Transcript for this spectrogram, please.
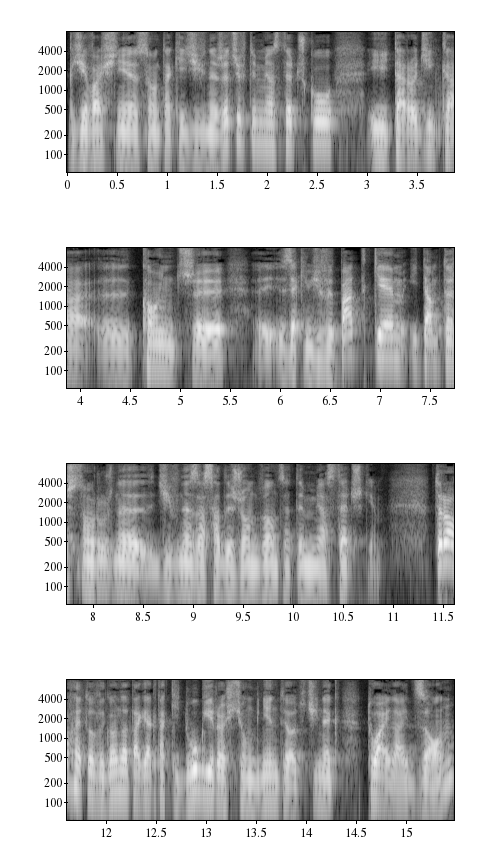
gdzie właśnie są takie dziwne rzeczy w tym miasteczku i ta rodzinka e, kończy e, z jakimś wypadkiem i tam też są różne dziwne zasady rządzące tym miasteczkiem. Trochę to wygląda tak jak taki długi, rozciągnięty odcinek Twilight Zone,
